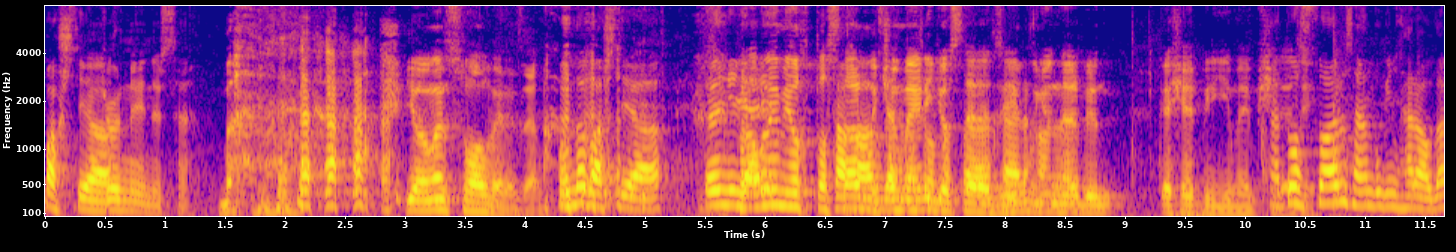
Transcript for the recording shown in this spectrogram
başlayaq. Gör nə edirsən. Yox, mən sual verəcəm. Onda başlayaq. Önlükləri Problem yox, dostlardır, olmasa, göstərəcəyik. Bu günlər bir qəşəng bir yemək Hə, bişirəcəyik. dostları sən bu gün hər halda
